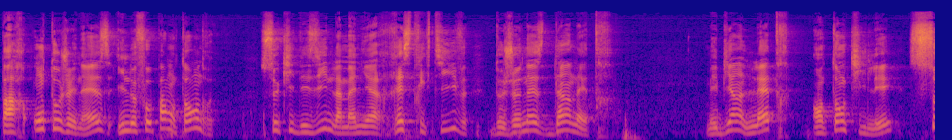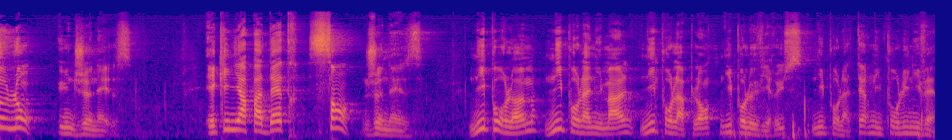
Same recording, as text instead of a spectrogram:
Par ontogénèse, il ne faut pas entendre ce qui désigne la manière restrictive de genèse d'un être, mais bien l'être en tant qu'il est selon une genèse, et qu'il n'y a pas d'être sans genèse, ni pour l'homme, ni pour l'animal, ni pour la plante, ni pour le virus, ni pour la Terre, ni pour l'univers.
